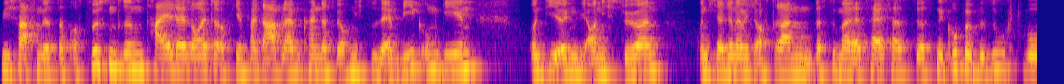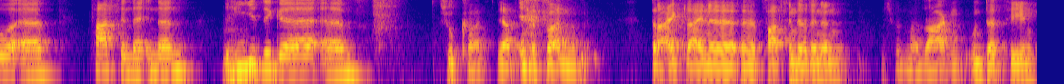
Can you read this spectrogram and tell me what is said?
Wie schaffen wir es, dass auch zwischendrin Teil der Leute auf jeden Fall da bleiben können, dass wir auch nicht zu sehr im Weg umgehen und die irgendwie auch nicht stören? Und ich erinnere mich auch dran, dass du mal erzählt hast, du hast eine Gruppe besucht, wo äh, PfadfinderInnen mhm. riesige ähm, Schubkarren. Ja, das waren drei kleine äh, Pfadfinderinnen, ich würde mal sagen unter zehn,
